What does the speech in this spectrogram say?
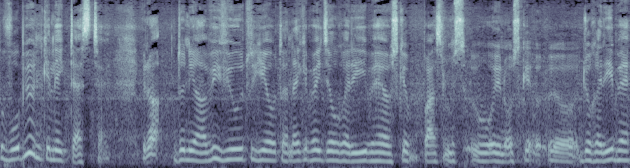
تو وہ بھی ان کے لیے ایک ٹیسٹ ہے۔ یو نو دنیاوی ویو تو یہ ہوتا ہے نا کہ بھائی جو غریب ہے، اس کے پاس یو نو اس کے جو غریب ہے،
